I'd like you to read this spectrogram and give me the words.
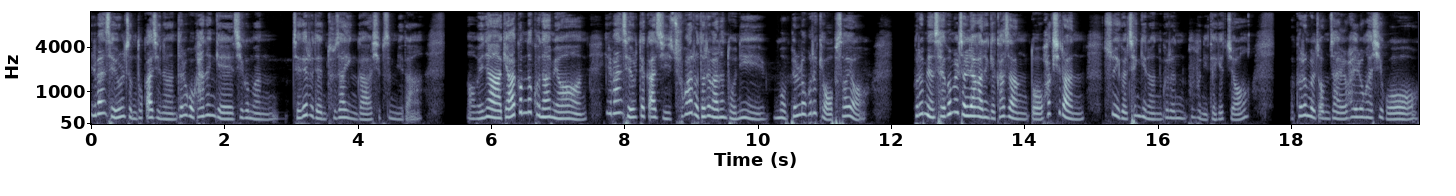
일반 세율 정도까지는 들고 가는 게 지금은 제대로 된 투자인가 싶습니다. 어, 왜냐 계약금 넣고 나면 일반 세율 때까지 추가로 들어가는 돈이 뭐 별로 그렇게 없어요. 그러면 세금을 전략하는 게 가장 또 확실한 수익을 챙기는 그런 부분이 되겠죠. 그런 걸 좀 잘 활용하시고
